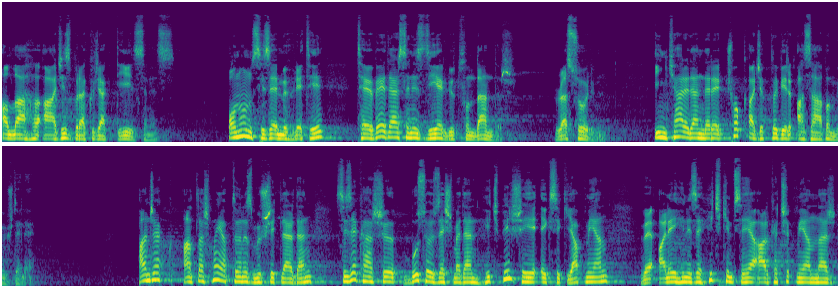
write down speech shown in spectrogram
Allah'ı aciz bırakacak değilsiniz. Onun size mühleti, tevbe ederseniz diye lütfundandır. Resulüm, inkar edenlere çok acıklı bir azabı müjdele. Ancak antlaşma yaptığınız müşriklerden size karşı bu sözleşmeden hiçbir şeyi eksik yapmayan ve aleyhinize hiç kimseye arka çıkmayanlar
